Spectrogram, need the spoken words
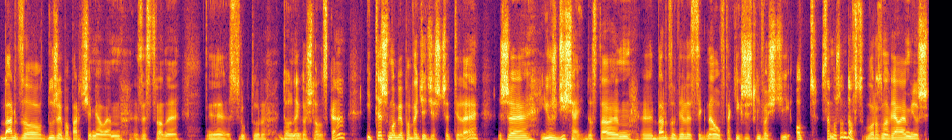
bardzo duże poparcie miałem ze strony struktur Dolnego Śląska. I też mogę powiedzieć jeszcze tyle, że już dzisiaj dostałem y, bardzo wiele sygnałów takich życzliwości od samorządowców, bo rozmawiałem już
